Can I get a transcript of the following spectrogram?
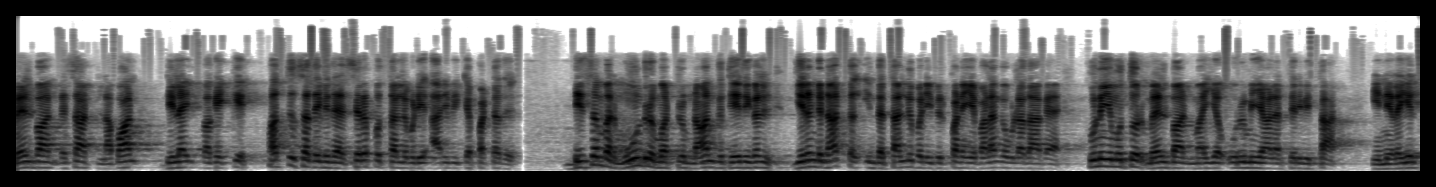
மெல்பார்ன் ரிசார்ட் லபான் டிலைட் வகைக்கு பத்து சதவீத சிறப்பு தள்ளுபடி அறிவிக்கப்பட்டது. டிசம்பர் மூன்று மற்றும் நான்கு தேதிகளில் இரண்டு நாட்கள் இந்த தள்ளுபடி விற்பனையை வழங்க உள்ளதாக குனியமுத்தூர் மெல்பார்ன் மைய உரிமையாளர் தெரிவித்தார். இந்நிலையில்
